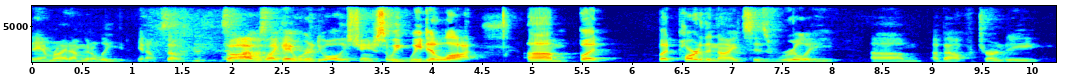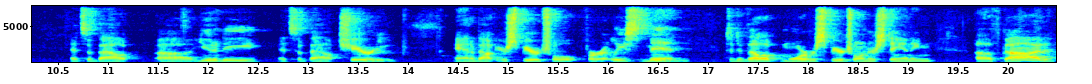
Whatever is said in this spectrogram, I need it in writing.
damn right, I'm going to lead. You know, so so I was like, hey, we're going to do all these changes. So we we did a lot, um, but but part of the Knights is really um, about fraternity. It's about uh, unity. It's about charity, and about your spiritual for at least men to develop more of a spiritual understanding of God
